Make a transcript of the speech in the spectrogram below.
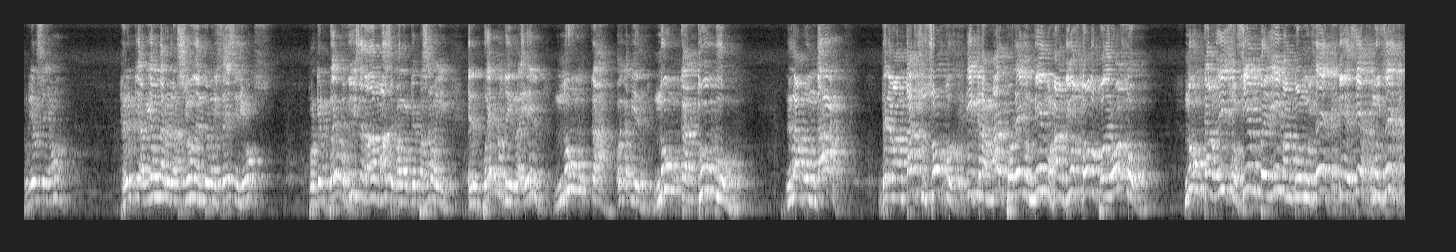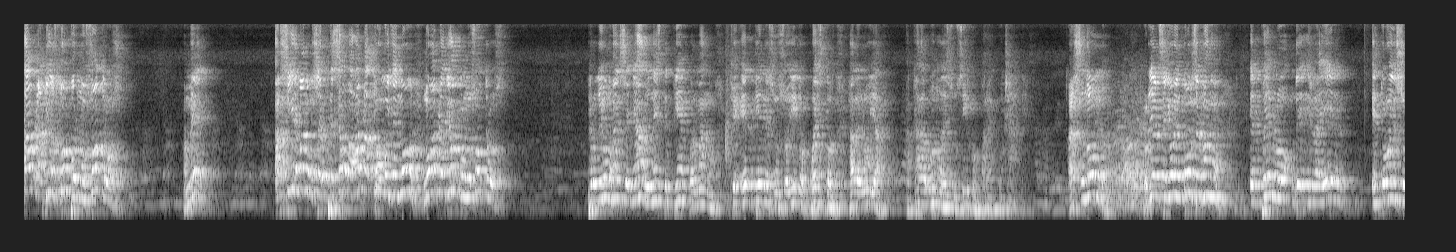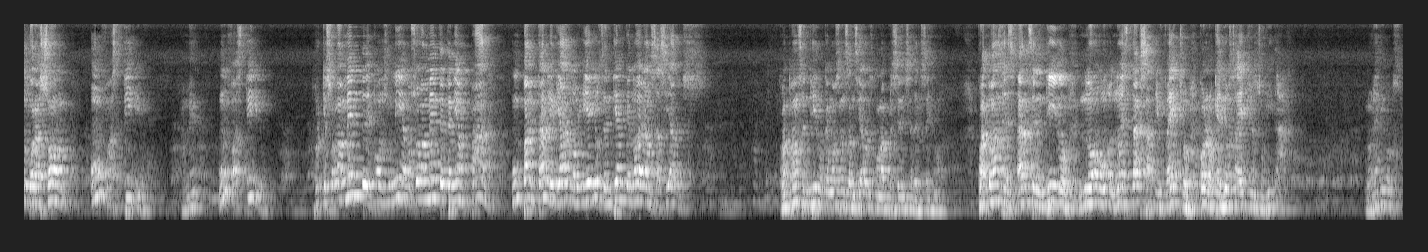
Gloria al Señor. Era el que había una relación entre Moisés y Dios. Porque el pueblo, fíjense nada más, hermano, lo que pasaba ahí. El pueblo de Israel nunca, oiga bien, nunca tuvo la bondad de levantar sus ojos y clamar por ellos mismos al Dios Todopoderoso. Nunca lo hizo, siempre iban con Moisés y decía: Moisés, habla Dios tú por nosotros. Amén. Así hermanos se expresaba, habla tú Moisés, no, no hable Dios con nosotros. Pero Dios nos ha enseñado en este tiempo, hermano, que Él tiene sus oídos puestos, aleluya, a cada uno de sus hijos para escucharle. A su nombre. Gloria al Señor entonces, hermano. El pueblo de Israel entró en su corazón un fastidio. Amén. Un fastidio. Porque solamente consumían, no solamente tenían pan, un pan tan liviano y ellos sentían que no eran saciados. ¿Cuántos han sentido que no son saciados con la presencia del Señor? ¿Cuántos han, sentido no, no estar satisfechos con lo que Dios ha hecho en su vida? Gloria a Dios.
